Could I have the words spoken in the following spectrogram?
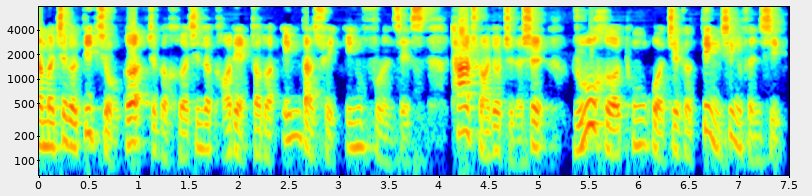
那么这个第九个这个核心的考点叫做 industry influences，它主要就指的是如何通过这个定性分析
